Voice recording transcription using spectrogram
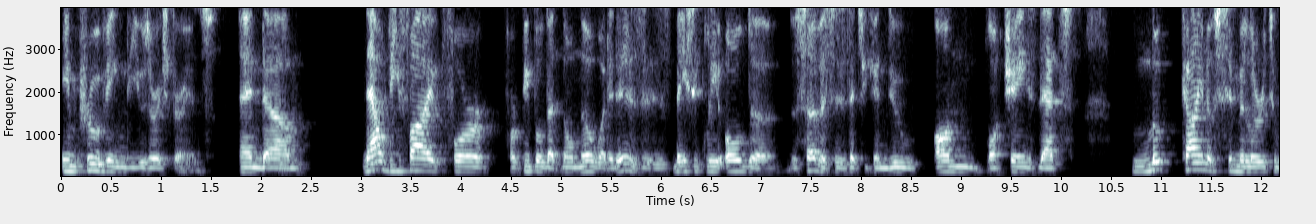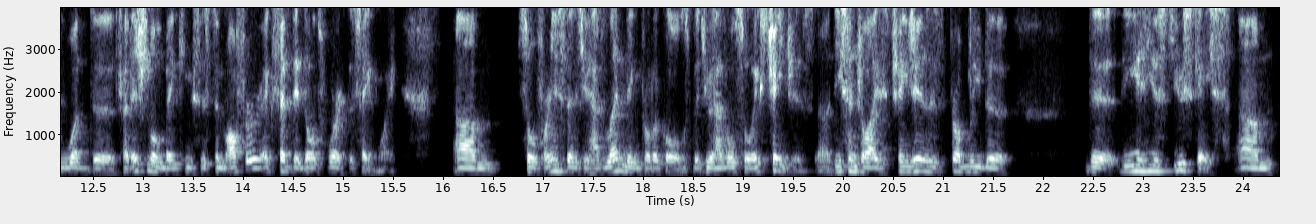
improving the user experience. And um, now defi for for people that don't know what it is is basically all the the services that you can do on blockchains that look kind of similar to what the traditional banking system offer except they don't work the same way. Um, so for instance you have lending protocols but you have also exchanges. Uh, decentralized exchanges is probably the the, the easiest use case. Um,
